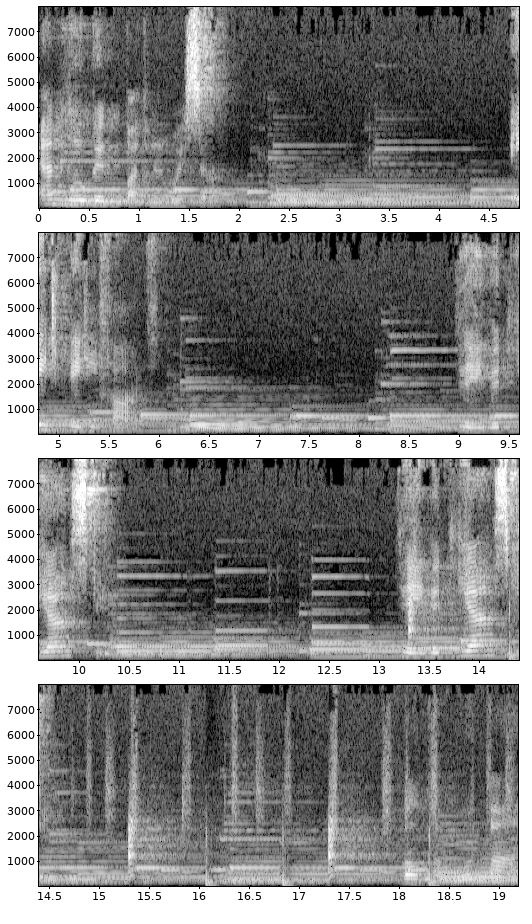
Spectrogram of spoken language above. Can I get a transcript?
Ann Lubin Buttenwieser. Age 85. David Yassky. David Yassky. Bokeem Woodbine.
